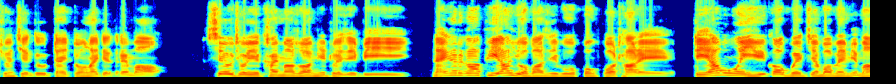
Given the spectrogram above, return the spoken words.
ကျွမ်းကျင်သူတိုက်တွန်းလိုက်တဲ့တဲ့မှာစစ်အုပ်ချုပ်ရေးခိုင်မာစွာမြင့်တွယ်စေပြီး နိုင်ငံတကာဖိအားလျော်ပါစေဖို့ပုံဖော်ထားတဲ့တရားမဝင်ရွေးကောက်ပွဲကျင်းပမဲ့မြန်မာ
